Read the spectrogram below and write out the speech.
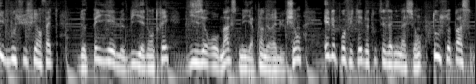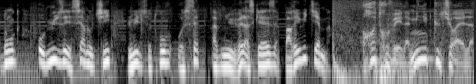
Il vous suffit en fait de payer le billet d'entrée, 10 euros max, mais il y a plein de réductions, et de profiter de toutes ces animations. Tout se passe donc au musée Cernucci. Lui, il se trouve au 7 avenue Velasquez, Paris 8e. Retrouvez la Minute Culturelle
